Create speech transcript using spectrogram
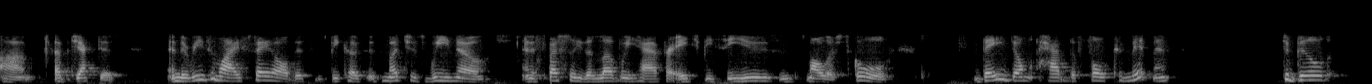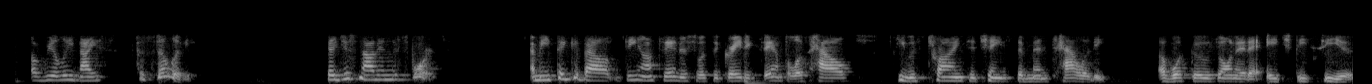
um, objectives. And the reason why I say all this is because as much as we know, and especially the love we have for HBCUs and smaller schools, they don't have the full commitment to build a really nice facility. They're just not in the sports. I mean, think about Deion Sanders was a great example of how he was trying to change the mentality of what goes on at a HBCU.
